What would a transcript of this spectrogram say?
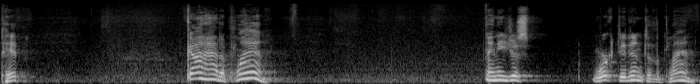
pit? God had a plan. And he just worked it into the plan.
